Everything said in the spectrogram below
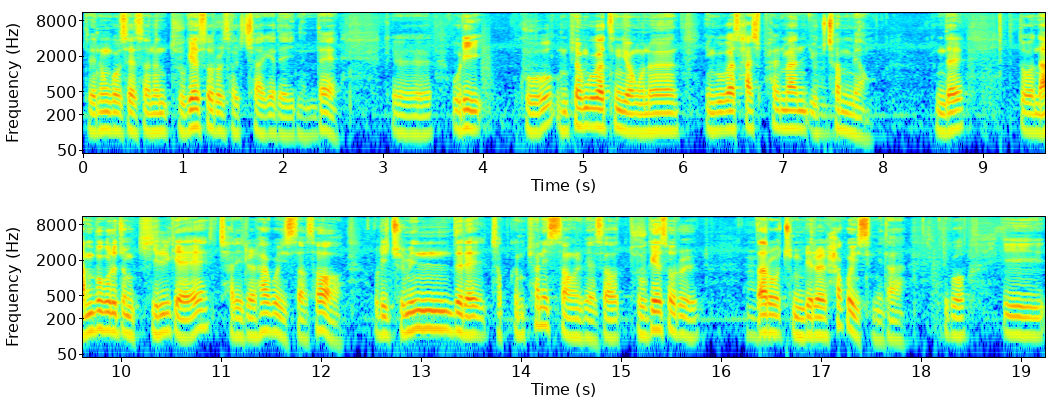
되는 곳에서는 두 개소를 설치하게 돼 있는데 그 우리 구 은평구 같은 경우는 인구가 48만 6천 명. 근데 또 남북으로 좀 길게 자리를 하고 있어서 우리 주민들의 접근 편의성을 위해서 두 개소를 따로 준비를 하고 있습니다. 그리고 이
